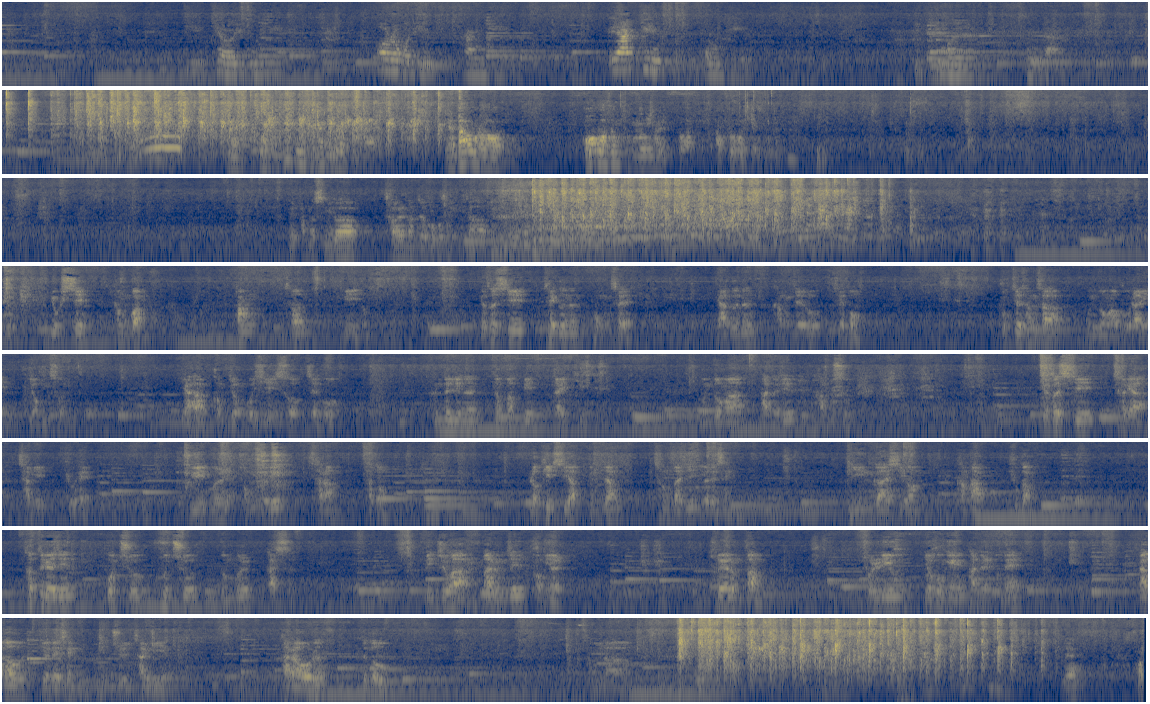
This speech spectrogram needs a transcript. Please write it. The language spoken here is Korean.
디케의 우리 얼어버린 향기 빼앗긴 공기 입김을 준다. 네, 공기준 선생님이었습니다. 네, 다음으로 고보성 총무님을 또 앞- 앞으로 모시겠습니다. 네, 반갑습니다. 가을 남자 고고성입니다. 육십 형광. 황선미. 6시 퇴근은 봉쇄. 야근은 강제로 제동. 국제상사 운동화부 라인 영순. 야학 검정고시 수업 제고 흔들리는 형광빛 나이키. 운동화 바느질 감수. 6시 철야 잠입 교회 유인물 종소리 사람 파동. 럭키 치약 분장 청바지 여대생. 비인가 시험 강학 휴강. 터뜨려진 고추 후추 눈물 가스. 민주화 마름질 검열. 초여름밤 졸리운 여공의 바늘 눈에 따가운 여대생 빗줄 자위에 달아오른 뜨거움. 감사합니다. 네.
